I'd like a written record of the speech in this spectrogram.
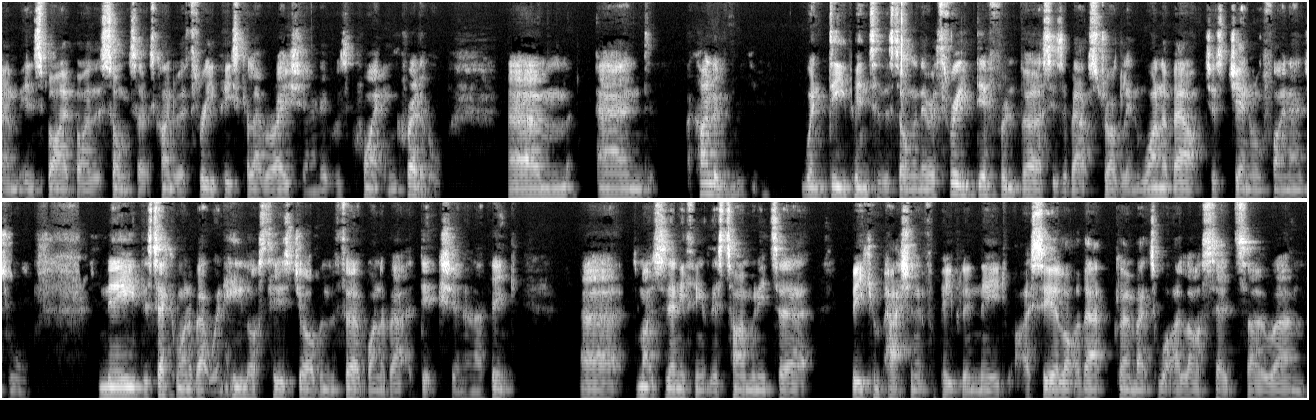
um, inspired by the song. So it's kind of a three-piece collaboration, and it was quite incredible. Um, and I kind of went deep into the song, and there are three different verses about struggling. One about just general financial need, the second one about when he lost his job, and the third one about addiction. And I think, uh, as much as anything at this time, we need to be compassionate for people in need. I see a lot of that going back to what I last said. So, um,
